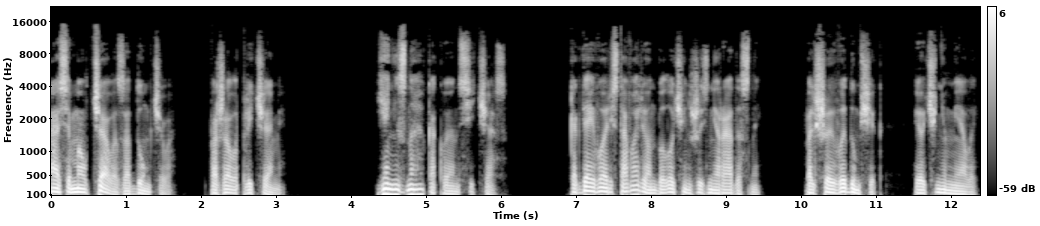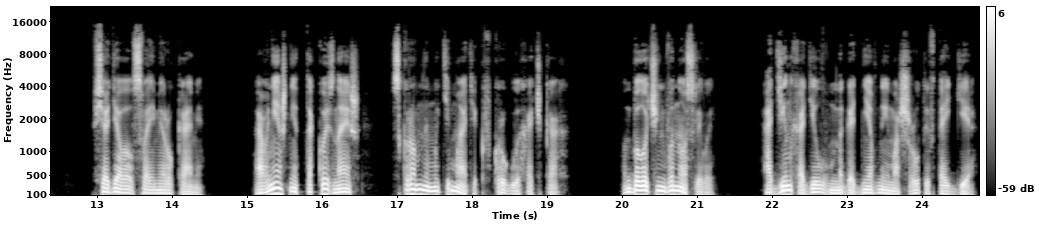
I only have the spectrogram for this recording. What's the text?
Ася молчала задумчиво, пожала плечами. Я не знаю, какой он сейчас. Когда его арестовали, он был очень жизнерадостный, большой выдумщик и очень умелый. Все делал своими руками. А внешне такой, знаешь, скромный математик в круглых очках. Он был очень выносливый. Один ходил в многодневные маршруты в тайге.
